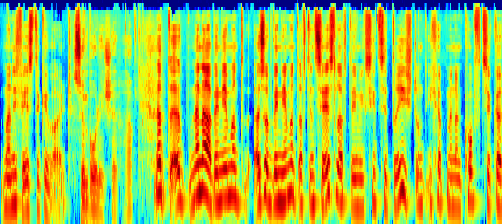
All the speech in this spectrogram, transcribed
manifeste Gewalt. Symbolische, ja. Na, äh, nein, nein, wenn jemand, also wenn jemand auf den Sessel, auf dem ich sitze, trischt und ich habe meinen Kopf circa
